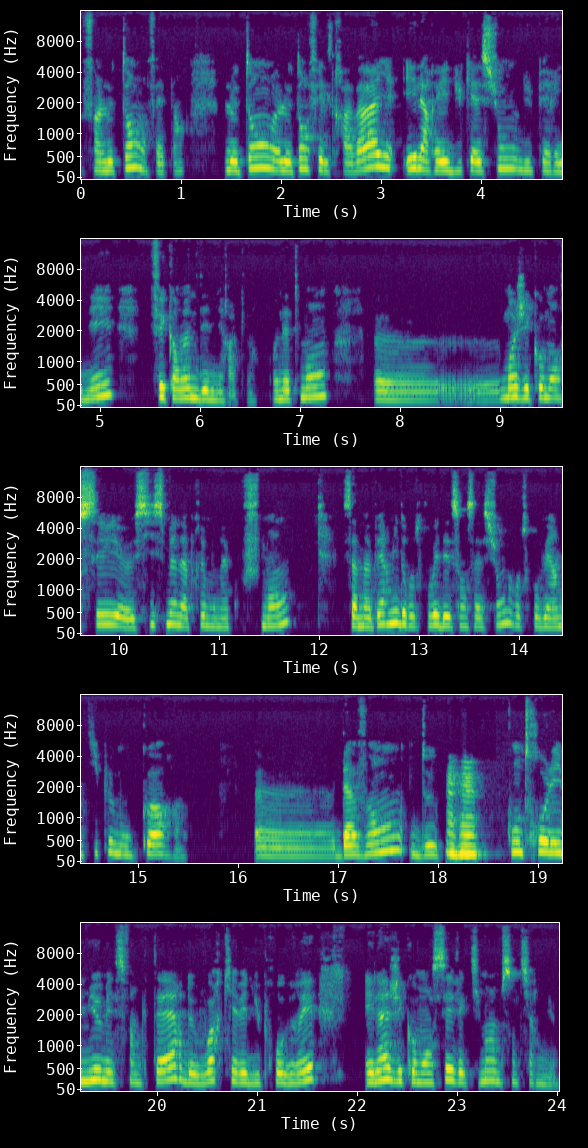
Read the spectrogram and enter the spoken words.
enfin le temps en fait, hein. Le temps, le temps fait le travail et la rééducation du périnée fait quand même des miracles, hein. Honnêtement, moi j'ai commencé, 6 semaines après mon accouchement. Ça m'a permis de retrouver des sensations, de retrouver un petit peu mon corps, d'avant, de Mmh mh. contrôler mieux mes sphincters, de voir qu'il y avait du progrès et là j'ai commencé effectivement à me sentir mieux.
